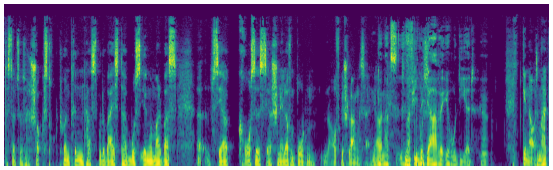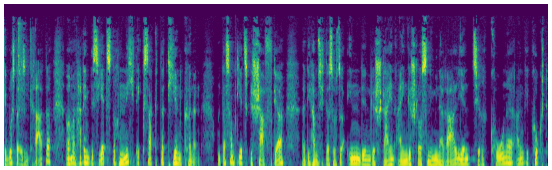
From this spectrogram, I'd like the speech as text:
dass du halt so Schockstrukturen drinnen hast, wo du weißt, da muss irgendwann mal was äh, sehr Großes, sehr schnell auf dem Boden aufgeschlagen sein. Ja, dann hat es viele Jahre erodiert. Ja. Genau, also man hat gewusst, da ist ein Krater, aber man hat ihn bis jetzt noch nicht exakt datieren können. Und das haben die jetzt geschafft, ja. Äh, die haben sich da so, in dem Gestein eingeschlossene Mineralien, Zirkone angeguckt.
